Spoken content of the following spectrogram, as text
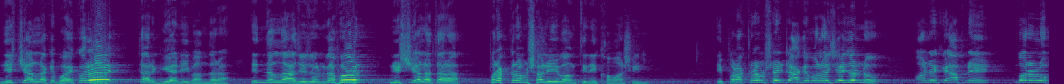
নিশ্চয় আল্লাহকে ভয় করে তার জ্ঞানী বান্দারা ইন্দাল্লাহ আজিজুল গাফুর। নিশ্চয় আল্লাহ তারা পরাক্রমশালী এবং তিনি ক্ষমাশীল। এই পরাক্রমশালীটা আগে বলা হয়েছে এই জন্য অনেকে আপনি বড় লোক,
